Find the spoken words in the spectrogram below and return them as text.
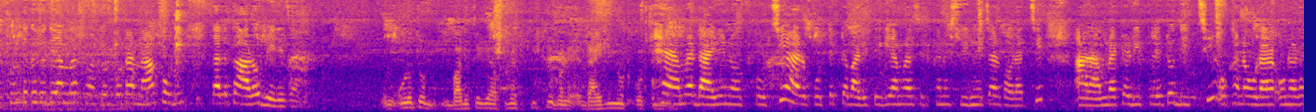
এখন থেকে যদি আমরা সতর্কটা না করি তাহলে তো আরও বেড়ে যাবে। মূলত বাড়িতে গিয়ে আপনারা কি কি মানে ডায়েরি নোট করছেন? হ্যাঁ আমরা ডায়েরি নোট করছি আর প্রত্যেকটা বাড়িতে গিয়ে আমরা সেখানে সিগনেচার করাচ্ছি। আর আমরা একটা রিপ্লেটও দিচ্ছি। ওখানে ওরা ওনারা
